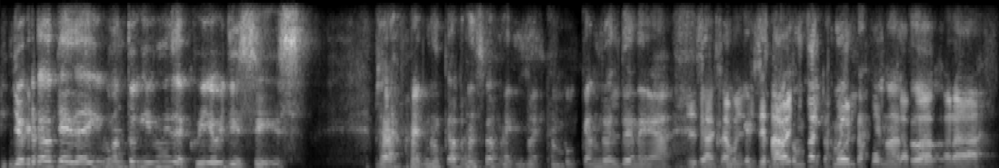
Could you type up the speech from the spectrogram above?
Yo creo que they want to give me the queer disease. O sea, nunca pensó, me, me están buscando el DNA. Exactamente. Y se estaba completamente ajeno a todo. para,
